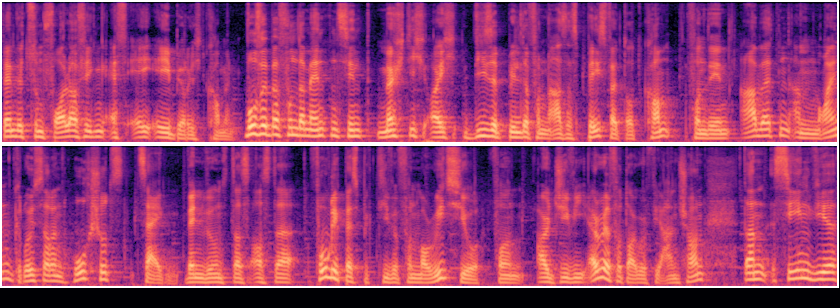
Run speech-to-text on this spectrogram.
wenn wir zum vorläufigen FAA-Bericht kommen. Wo wir bei Fundamenten sind, möchte ich euch diese Bilder von nasaspaceflight.com von den Arbeiten am neuen größeren Hochschutz zeigen. Wenn wir uns das aus der Vogelperspektive von Maurizio von RGV Aerial Photography anschauen, dann sehen wir,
